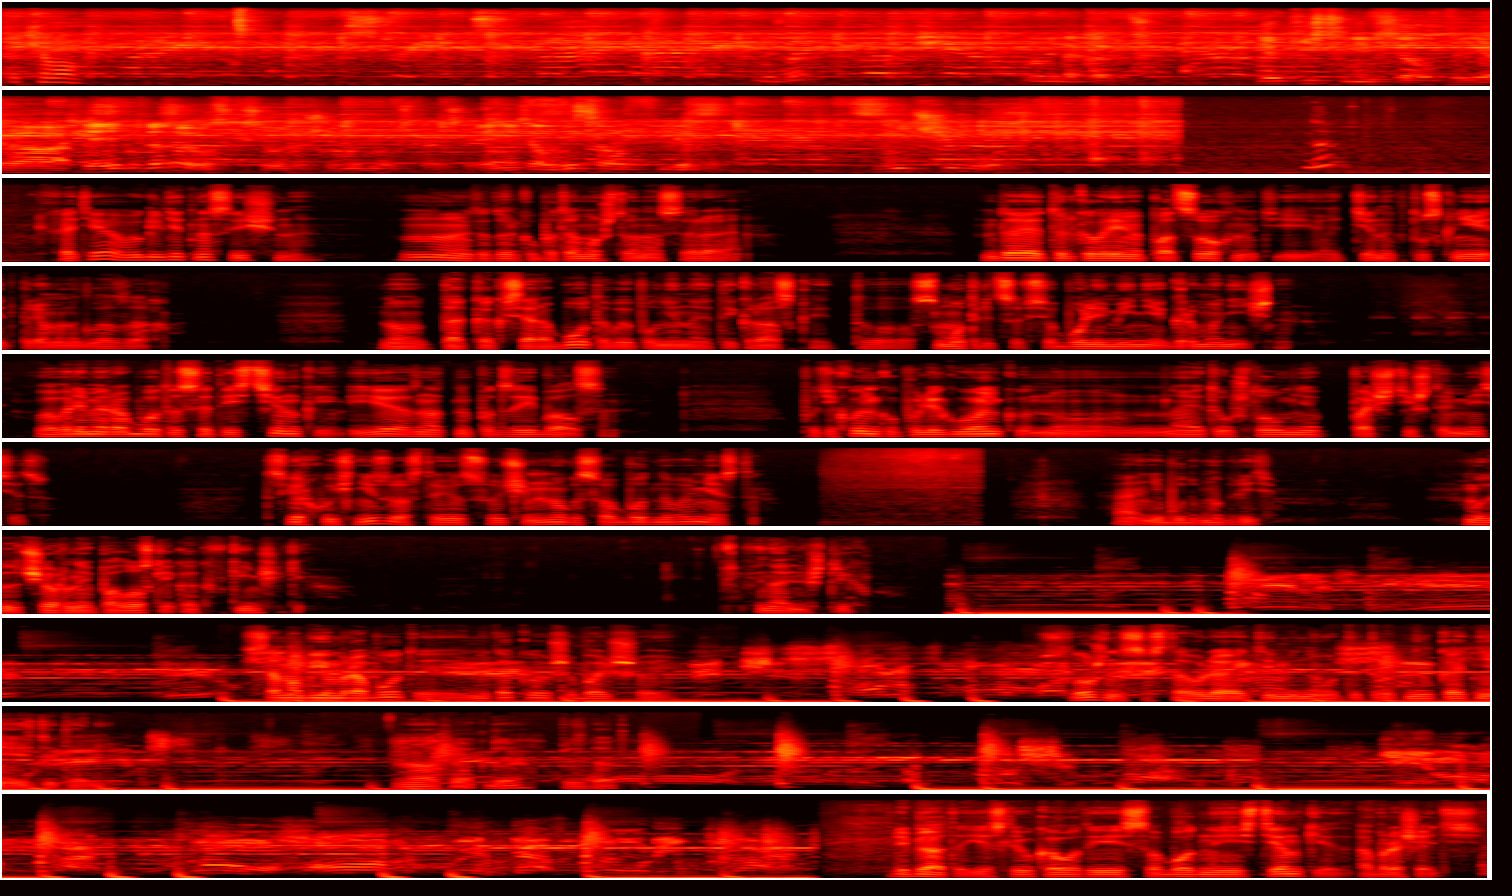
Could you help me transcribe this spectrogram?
Почему? Ну, мне так кажется. Я кисти не взял, бля. Я не подготовился к сегодняшнему дню, кстати. Я не взял ни салфеток, ничего. Да? Хотя выглядит насыщенно. Но это только потому, что она сырая. Дай только время подсохнуть, и оттенок тускнеет прямо на глазах. Но так как вся работа выполнена этой краской, то смотрится все более-менее гармонично. Во время работы с этой стенкой я знатно подзаебался. Потихоньку-полегоньку, но на это ушло у меня почти что месяц. Сверху и снизу остается очень много свободного места. А, не буду мудрить. Будут черные полоски, как в кинчике. Финальный штрих. Сам объем работы не такой уж и большой. Сложность составляет именно вот эта вот мелкотня из деталей. Ну а так, да, пиздато. Ребята, если у кого-то есть свободные стенки, обращайтесь.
